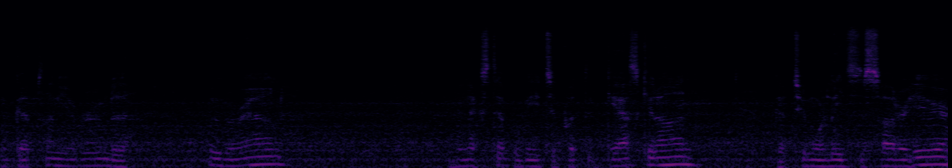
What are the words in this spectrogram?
We've got plenty of room to move around. Next step will be to put the gasket on. Got two more leads to solder here.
